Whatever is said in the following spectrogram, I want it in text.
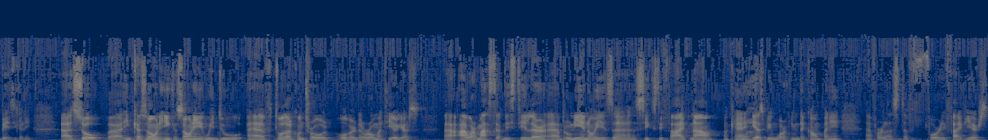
basically. Uh, so uh, in Casoni, in Casoni, we do have total control over the raw materials. Uh, our master distiller, uh, Brunino, is uh, 65 now. Okay, he has been working in the company uh, for the last uh, 45 years.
